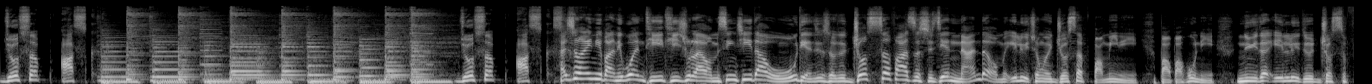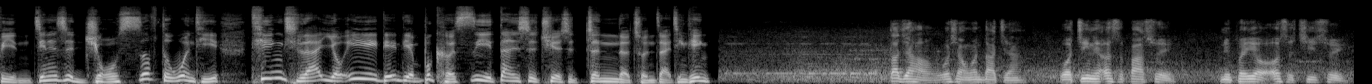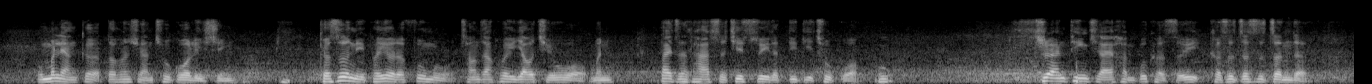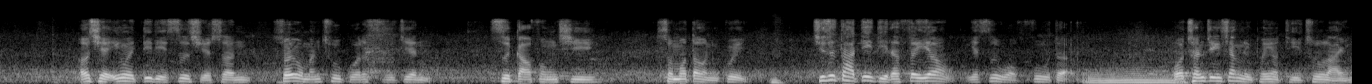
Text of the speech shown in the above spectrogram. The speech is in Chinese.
Joseph ask. Joseph ask. 还是欢迎你把你问题提出来。我们星期一到五点这个时候是 Joseph ask 的时间，男的我们一律称为 Joseph 保密你保保护你，女的一律就是 Josephine。今天是 Joseph 的问题，听起来有一点点不可思议，但是却是真的存在，请听。大家好，我想问大家，我今年二十八岁，女朋友二十七岁，我们两个都很喜欢出国旅行，可是女朋友的父母常常会要求我们带着她十七岁的弟弟出国。虽然听起来很不可思议，可是这是真的。而且因为弟弟是学生，所以我们出国的时间是高峰期，什么都很贵。其实他弟弟的费用也是我付的。我曾经向女朋友提出来，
